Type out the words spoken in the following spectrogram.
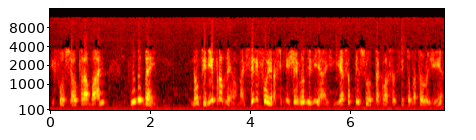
e fosse ao trabalho, tudo bem, não teria problema. Mas se ele foi assim que chegou de viagem e essa pessoa está com essa sintomatologia,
